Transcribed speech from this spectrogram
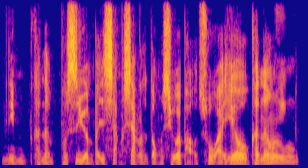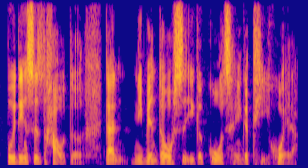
你可能不是原本想象的东西会跑出来，也有可能不一定是好的，但里面都是一个过程，一个体会啦。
